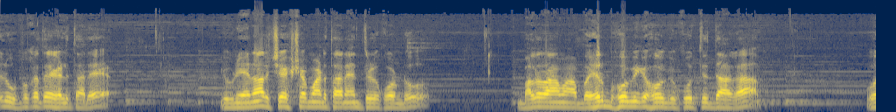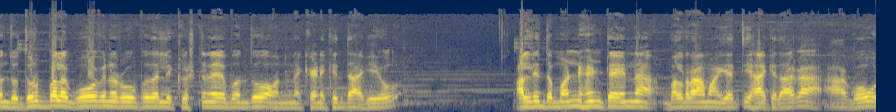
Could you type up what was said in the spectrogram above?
ಇದು ಉಪಕಥೆ ಹೇಳ್ತಾರೆ ಇವನೇನಾದ್ರು ಚೇಷ್ಟೆ ಮಾಡ್ತಾನೆ ಅಂತ ತಿಳ್ಕೊಂಡು ಬಲರಾಮ ಬಹಿರ್ಭೂಮಿಗೆ ಹೋಗಿ ಕೂತಿದ್ದಾಗ ಒಂದು ದುರ್ಬಲ ಗೋವಿನ ರೂಪದಲ್ಲಿ ಕೃಷ್ಣನೇ ಬಂದು ಅವನನ್ನು ಕೆಣಕಿದ್ದಾಗಿಯೂ ಅಲ್ಲಿದ್ದ ಮಣ್ಣು ಹೆಂಟೆಯನ್ನು ಬಲರಾಮ ಎತ್ತಿ ಹಾಕಿದಾಗ ಆ ಗೋವು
